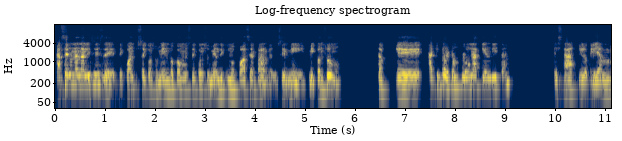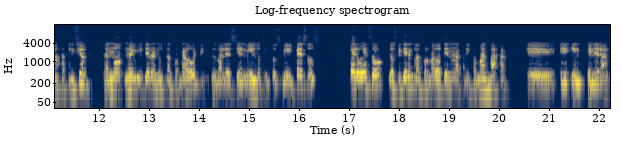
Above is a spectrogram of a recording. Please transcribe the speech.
hacer un análisis de, de, cuánto estoy consumiendo, cómo estoy consumiendo y cómo puedo hacer para reducir mi, mi consumo. Eh, aquí, por ejemplo, una tiendita está en lo que le llaman baja tensión. O sea, no, no invirtieron en un transformador que entonces vale 100 mil, 200 mil pesos, pero eso, los que tienen transformador tienen una tarifa más baja eh, en, en general,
